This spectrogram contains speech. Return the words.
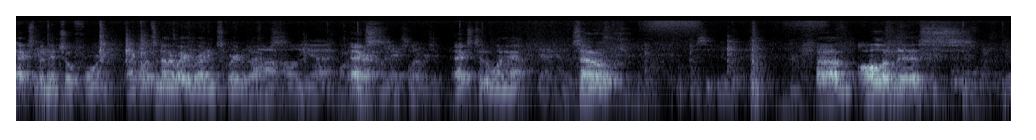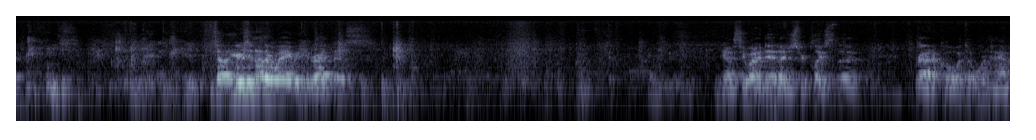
exponential form? Like, what's another way of writing square root of Uh, x? oh yeah. X. X one over two. X to the one half. Yeah, So got it. See, you did it. Um, all of this. So here's another way we could write this. Yeah, see what I did? I just replaced the radical with a one half.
